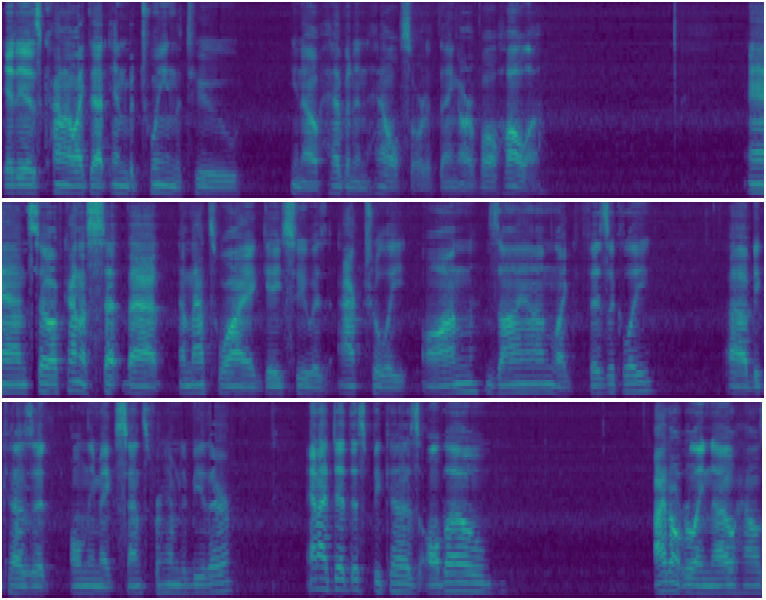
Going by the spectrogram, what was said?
It is kind of like that in between the two, you know, heaven and hell sort of thing, or Valhalla. And so I've kind of set that, and that's why Gesu is actually on Zion, like physically, uh, because it only makes sense for him to be there. And I did this because although I don't really know how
